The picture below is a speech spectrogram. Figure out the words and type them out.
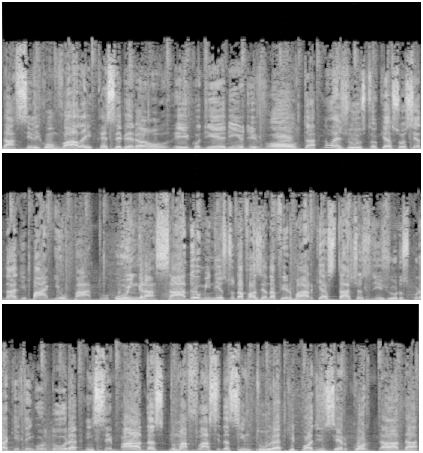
da Silicon Valley, receberão o rico dinheirinho de volta. Não é justo que a sociedade pague o pato. O engraçado é o ministro da Fazenda afirmar que as taxas de juros por aqui têm gordura, encebadas numa flácida cintura que pode ser cortada.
